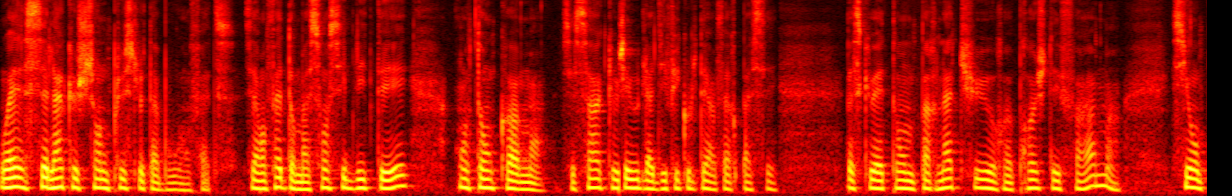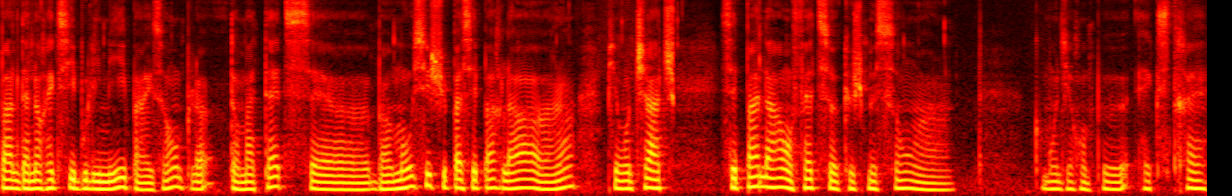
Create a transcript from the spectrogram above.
Ouais, c'est là que je sens le plus le tabou en fait. C'est en fait dans ma sensibilité en tant qu'homme. C'est ça que j'ai eu de la difficulté à faire passer parce qu'elle tombe par nature proche des femmes. Si on parle d'anorexie boulimie, par exemple, dans ma tête, c'est euh, ben moi aussi je suis passé par là, hein, puis on tchatche. C'est pas là en fait ce que je me sens, euh, comment dire, un peu extrait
